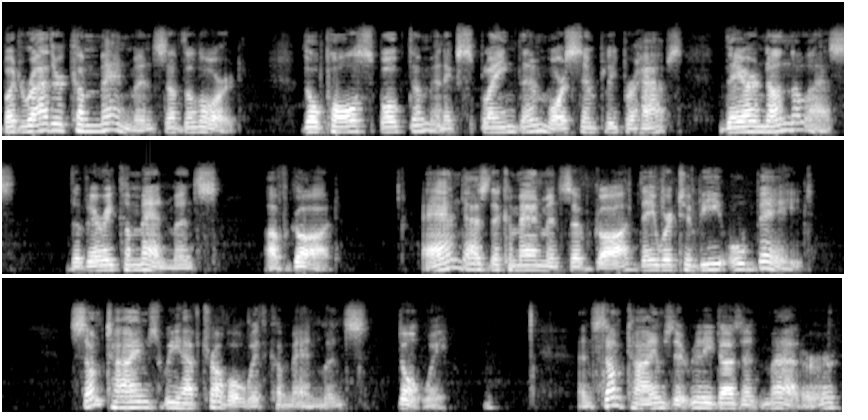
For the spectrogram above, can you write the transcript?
but rather commandments of the Lord. Though Paul spoke them and explained them more simply, perhaps, they are nonetheless the very commandments of God. And as the commandments of God, they were to be obeyed. Sometimes we have trouble with commandments, don't we? And sometimes it really doesn't matter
